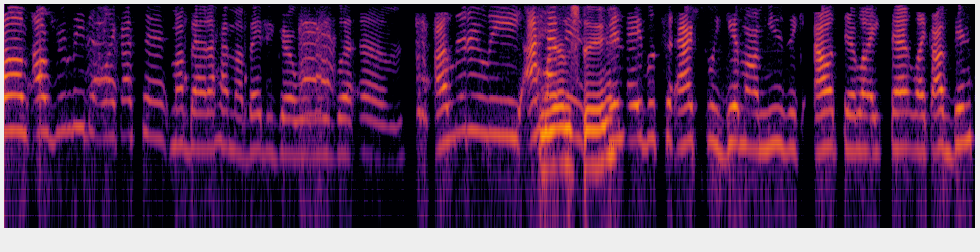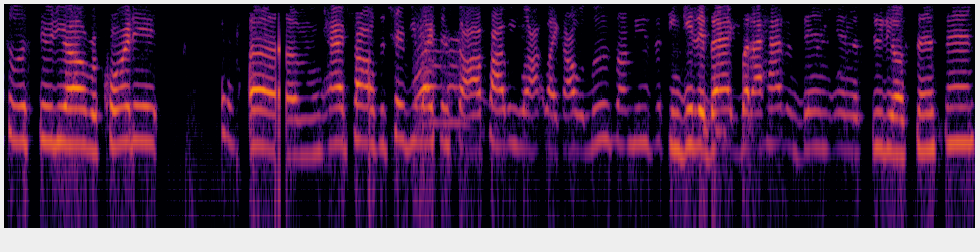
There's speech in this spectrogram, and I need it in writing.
Um, I really don't, like I said, my bad. I had my baby girl with me, but um, I literally I We haven't understand. been able to actually get my music out there like that. Like I've been to a studio, recorded, um, had trials and tribulations, so I probably like I would lose my music and get it back, but I haven't been in the studio since then.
